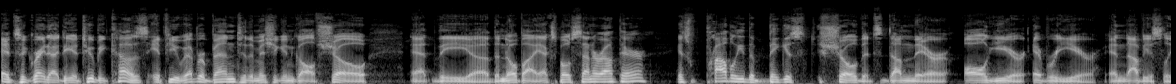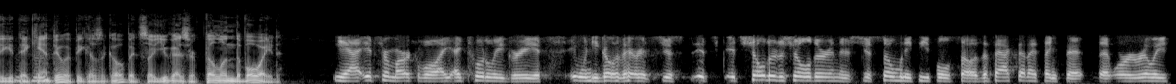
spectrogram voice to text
it's a great idea too because if you've ever been to the Michigan Golf Show at the uh, the Novi Expo Center out there, it's probably the biggest show that's done there all year, every year. And obviously they can't do it because of COVID. So you guys are filling the void. Yeah, it's remarkable. I, I totally agree. It's when you go there, it's just it's it's shoulder to shoulder, and there's just so many people. So the fact that I think that that we're really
